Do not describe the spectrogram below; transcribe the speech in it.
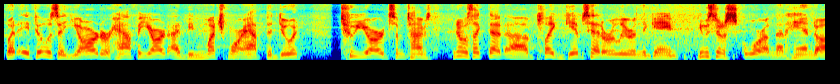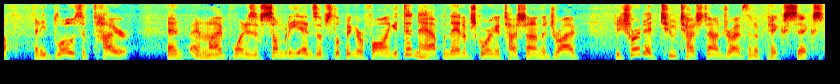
but if it was a yard or half a yard, I'd be much more apt to do it. Two yards sometimes. You know, it was like that uh, play Gibbs had earlier in the game. He was going to score on that handoff, and he blows a tire. And, and my mm-hmm. point is, if somebody ends up slipping or falling, it didn't happen. They end up scoring a touchdown on the drive. Detroit had two touchdown drives and a pick six.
